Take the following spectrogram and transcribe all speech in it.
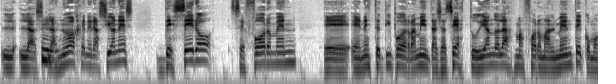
las, las nuevas generaciones de cero se formen eh, en este tipo de herramientas, ya sea estudiándolas más formalmente como,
